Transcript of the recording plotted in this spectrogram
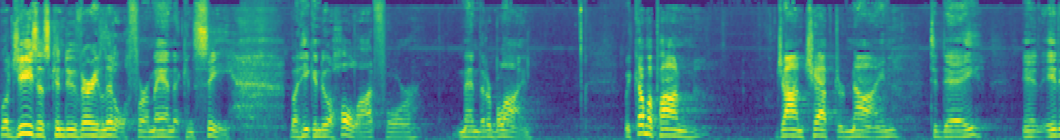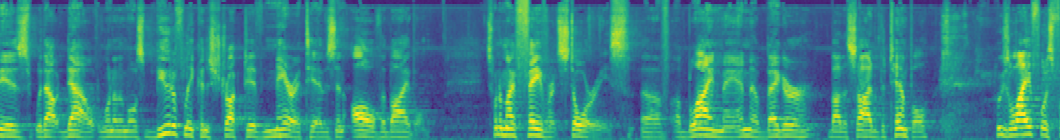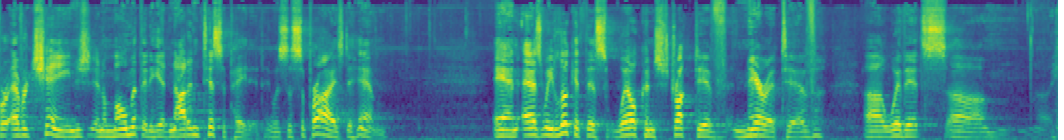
Well, Jesus can do very little for a man that can see, but he can do a whole lot for men that are blind. We come upon John chapter 9 today, and it is without doubt one of the most beautifully constructive narratives in all of the Bible. It's one of my favorite stories of a blind man, a beggar by the side of the temple, whose life was forever changed in a moment that he had not anticipated. It was a surprise to him. And as we look at this well constructive narrative uh, with its um,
